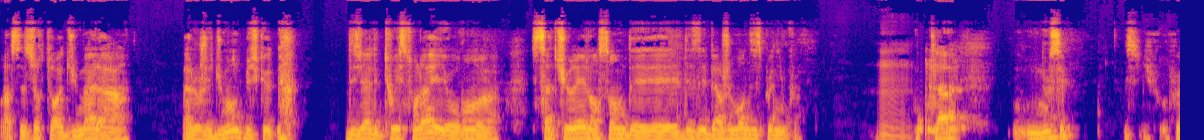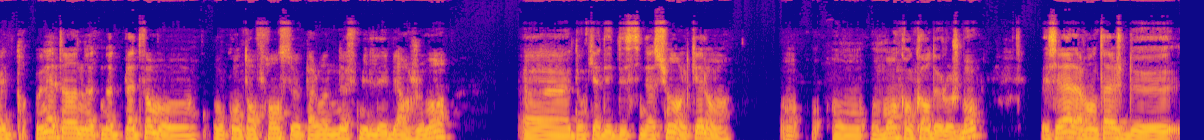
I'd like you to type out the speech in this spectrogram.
bah, c'est sûr que tu auras du mal à, loger du monde puisque déjà les touristes sont là et auront euh, saturé l'ensemble des, hébergements disponibles. Hmm. Donc là, nous, c'est il faut, être honnête, hein, notre, plateforme, on, compte en France pas loin de 9000 hébergements. donc il y a des destinations dans lesquelles on, on, manque encore de logements. Et c'est là l'avantage de,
